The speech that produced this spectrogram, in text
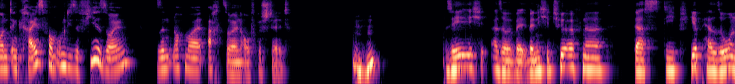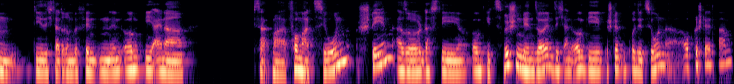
und in Kreisform um diese vier Säulen sind nochmal acht Säulen aufgestellt. Mhm. Sehe ich, also we- wenn ich die Tür öffne, dass die vier Personen, die sich da drin befinden, in irgendwie einer, ich sag mal, Formation stehen, also dass die irgendwie zwischen den Säulen sich an irgendwie bestimmten Positionen aufgestellt haben?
